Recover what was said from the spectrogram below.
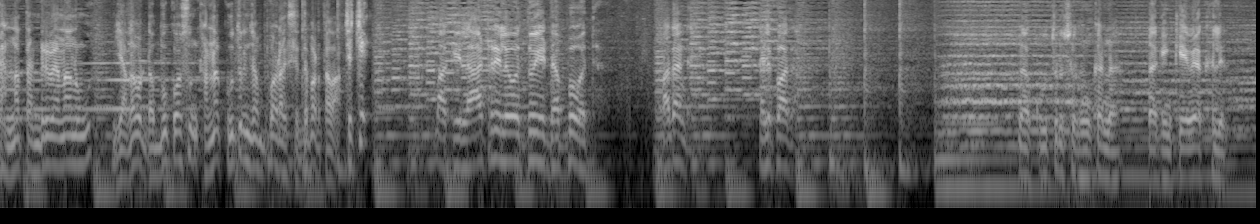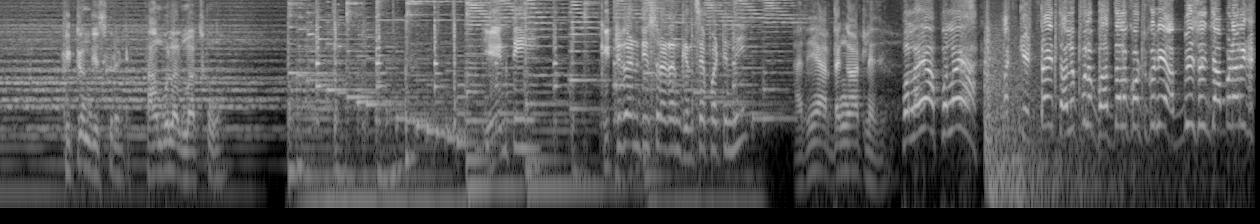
కన్న తండ్రి వేణా నువ్వు? ఎదవ డబ్బు కోసం కన్న కూతురుని చంపుకోవడానికి సిద్ధపడతావా? చిచ్చి. మాకు ఈ లాటరీలు వద్దు ఈ డబ్బు వద్దు. పదండి వెళ్ళిపోదాం. నా కూతురు సుఖం కన్నా నాకు ఇంకేమీ అక్కర్లేదు. కిట్టును తీసుకురండి. తాంబూలాలు మార్చుకుందాం. ఏంటి? కిట్టుగాని తీసుకురావడానికి ఎంతసేపు పట్టింది? అదే అర్థం కావట్లేదు. పుల్లయ్య పుల్లయ్య ఆ కిట్టై తలుపులు బద్దలు కొట్టుకుని అబ్బీసం చంపడానికి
